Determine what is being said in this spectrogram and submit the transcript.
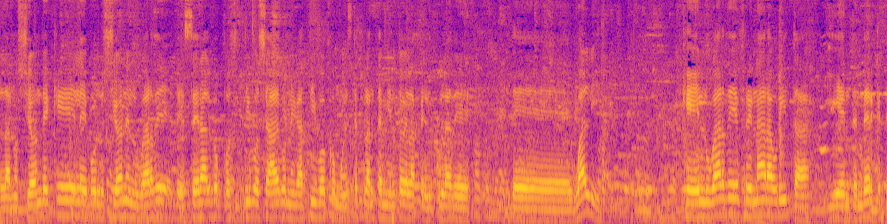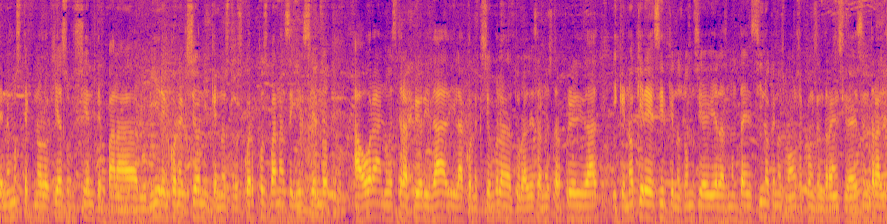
la, noción de que la evolución en lugar de, de, ser algo positivo sea algo negativo como este planteamiento de la película de, de Wally que en lugar de frenar ahorita y entender que tenemos tecnología suficiente para vivir en conexión y que nuestros cuerpos van a seguir siendo ahora nuestra prioridad y la conexión con la naturaleza nuestra prioridad y que no quiere decir que nos vamos a ir a vivir a las montañas, sino que nos vamos a concentrar en ciudades centrales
